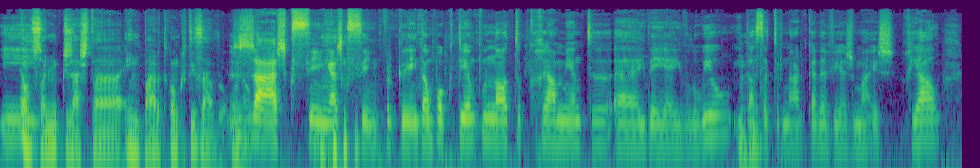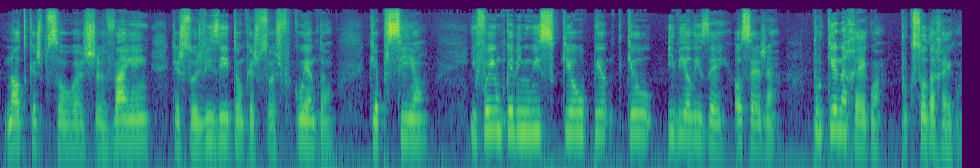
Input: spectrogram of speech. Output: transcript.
E é um sonho que já está em parte concretizado, ou não? Já, acho que sim, acho que sim, porque em tão pouco tempo noto que realmente a ideia evoluiu e uhum. está-se a tornar cada vez mais real. Noto que as pessoas vêm, que as pessoas visitam, que as pessoas frequentam, que apreciam. E foi um bocadinho isso que eu, que eu idealizei, ou seja, porquê na régua? Porque sou da régua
